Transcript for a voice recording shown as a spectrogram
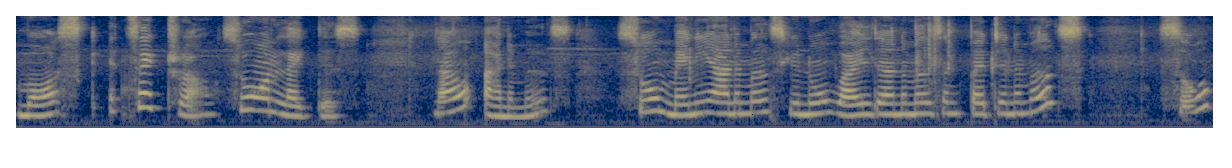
mosque, etc. So on like this. Now animals. So many animals, you know wild animals and pet animals. So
